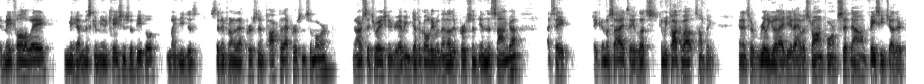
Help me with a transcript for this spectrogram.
It may fall away. You may have miscommunications with people. You might need to sit in front of that person and talk to that person some more. In our situation, if you're having difficulty with another person in the Sangha, I say, take them aside, say, let's, can we talk about something? And it's a really good idea to have a strong forum. Sit down, face each other,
